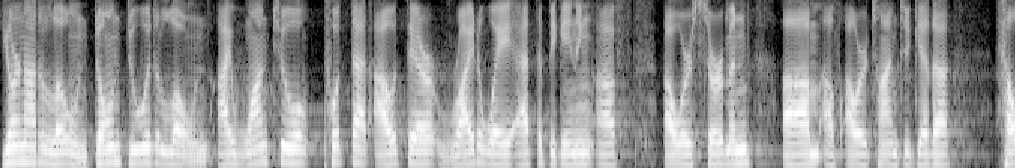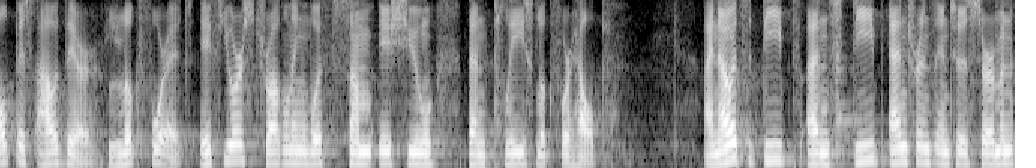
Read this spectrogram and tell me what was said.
You're not alone. Don't do it alone. I want to put that out there right away at the beginning of our sermon, um, of our time together. Help is out there. Look for it. If you're struggling with some issue, then please look for help. I know it's a deep and steep entrance into a sermon,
